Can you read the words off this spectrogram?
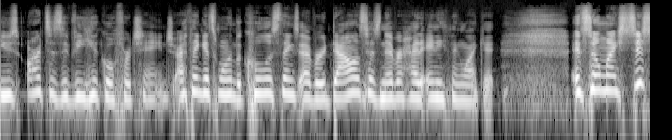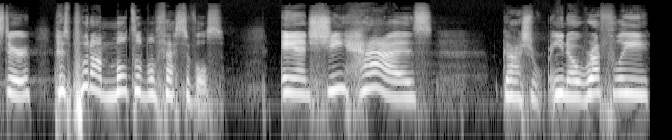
use arts as a vehicle for change. I think it's one of the coolest things ever. Dallas has never had anything like it. And so my sister has put on multiple festivals. And she has, gosh, you know, roughly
